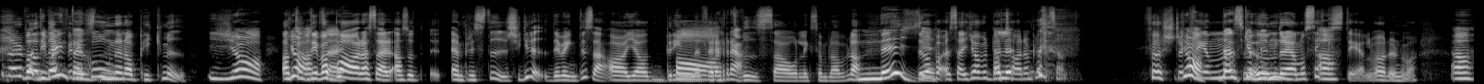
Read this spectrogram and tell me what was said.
Det där är Va, bara det var inte ens- definitionen av pick me. Ja, Att ja, det var här- bara så här, alltså, en prestigegrej. Det var inte så här, ah, jag brinner för Bara. rättvisa och liksom bla bla bla. Nej! Det var bara så här, jag vill bara Eller- ta den platsen. Första Ja, kvinnan den som ska är bli under min. 1,60 eller vad det nu var. Ja.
